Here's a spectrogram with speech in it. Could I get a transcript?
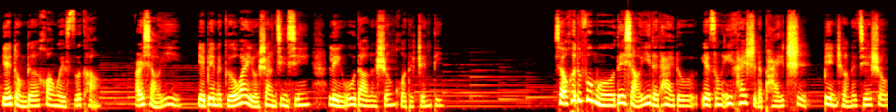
也懂得换位思考，而小易也变得格外有上进心，领悟到了生活的真谛。小慧的父母对小易的态度也从一开始的排斥变成了接受，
